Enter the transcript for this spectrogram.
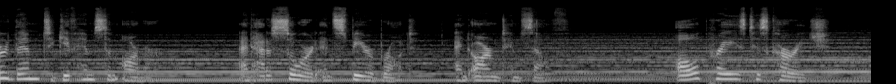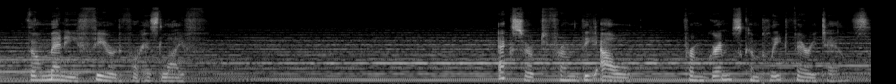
Ordered them to give him some armor, and had a sword and spear brought, and armed himself. All praised his courage, though many feared for his life. Excerpt from The Owl from Grimm's Complete Fairy Tales.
